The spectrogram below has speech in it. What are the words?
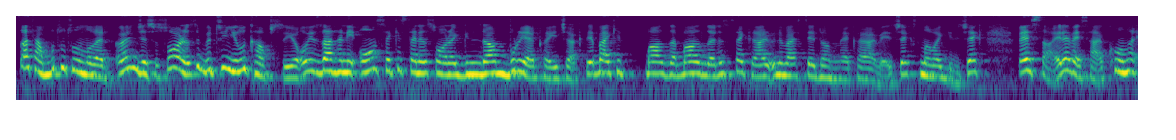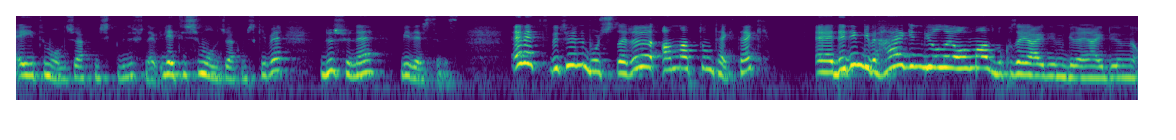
zaten bu tutulmaların öncesi sonrası bütün yılı kapsıyor. O yüzden hani 18 sene sonra gündem buraya kayacak diye belki bazı bazılarınız tekrar üniversiteye dönmeye karar verecek, sınava girecek vesaire vesaire. Konu eğitim olacakmış gibi düşünebilirsiniz, iletişim olacakmış gibi düşünebilirsiniz. Evet, bütün burçları anlattım tek tek. Ee, dediğim gibi her gün bir olay olmaz bu kuzey ay düğümü, güney ay düğümü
